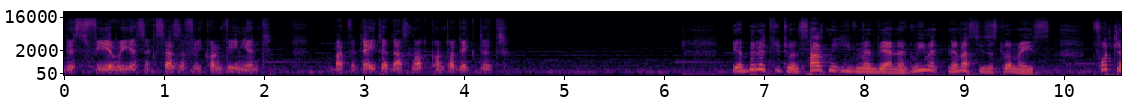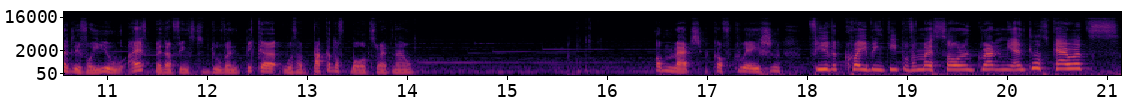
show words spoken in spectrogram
This theory is excessively convenient, but the data does not contradict it. The ability to insult me even when we are in agreement never ceases to amaze. Fortunately for you, I have better things to do than bicker with a bucket of bolts right now. Oh magic of creation, feel the craving deep within my soul and grant me endless carrots!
